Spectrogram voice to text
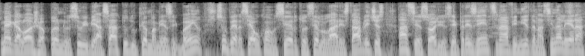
Mega Loja Pano Sul Ibiaçá, tudo cama, mesa e banho. Supercel Concerto Celulares, tablets, acessórios e presentes na Avenida na Sinaleira.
